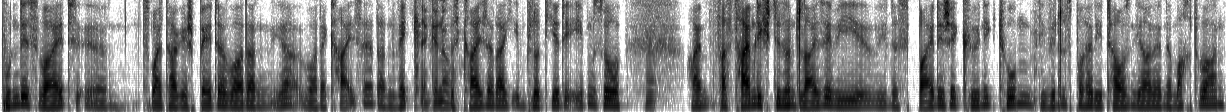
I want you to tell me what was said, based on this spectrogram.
bundesweit. Äh, zwei Tage später war dann, ja, war der Kaiser dann weg. Ja, genau. Das Kaiserreich implodierte ebenso ja. heim, fast heimlich still und leise wie, wie das bayerische Königtum. Die Wittelsbacher, die tausend Jahre in der Macht waren.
